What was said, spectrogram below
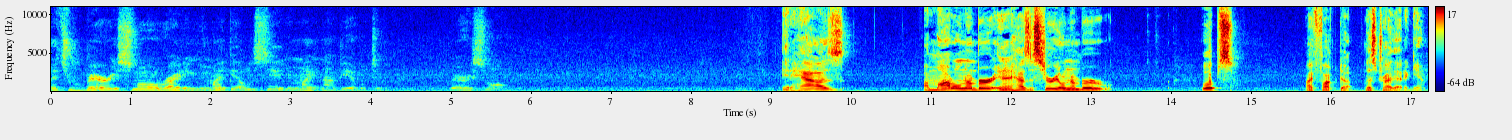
It's very small writing. You might be able to see it, you might not be able to. Very small. It has a model number and it has a serial number. Whoops. I fucked up. Let's try that again.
